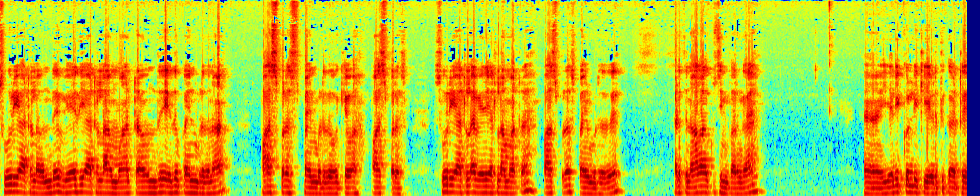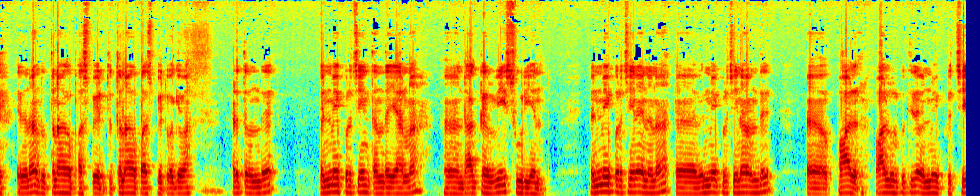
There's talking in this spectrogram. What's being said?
சூரிய ஆற்றலை வந்து வேதி ஆற்றலாக மாற்ற வந்து எது பயன்படுதுன்னா பாஸ்பரஸ் பயன்படுது. ஓகேவா பாஸ்பரஸ் சூரிய ஆற்றலாக வேதி ஆற்றலாக மாற்ற பாஸ்பரஸ் பயன்படுது அடுத்து நாலாவது கொஸ்டின் பாருங்கள் எலிக்கொல்லிக்கு எடுத்துக்காட்டு எதுனா? துத்தநாக பாஸ்பேட் துத்தநாக பாஸ்பேட் ஓகேவா அடுத்து வந்து வெண்மை புரட்சியின் தந்தை யாருன்னா? Doctor V. சூரியன். வெண்மை புரட்சினா என்னென்னா வெண்மை புரட்சினா வந்து பால் பால் உற்பத்தி தான் வெண்மை புரட்சி.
